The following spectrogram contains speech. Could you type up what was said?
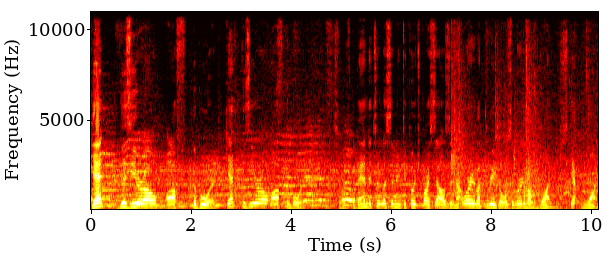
get the zero off the board. Get the zero off the board. So if the Bandits are listening to Coach Parcells, they're not worried about three goals, they're worried about one. Just get one.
